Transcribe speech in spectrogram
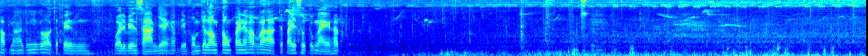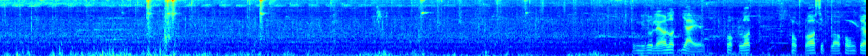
ขับมาตรงนี้ก็จะเป็นบริเวณสามแยกครับ เดี๋ยวผมจะลองตรงไปนะครับ ว่าจะไปสุดตรงไหนครับ ตรงนี้ดูแล้วรถใหญ่พวกรถหกล้อสิบล้อคงจะ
